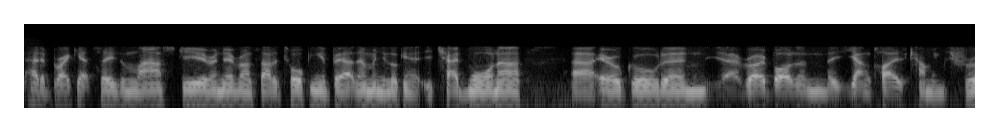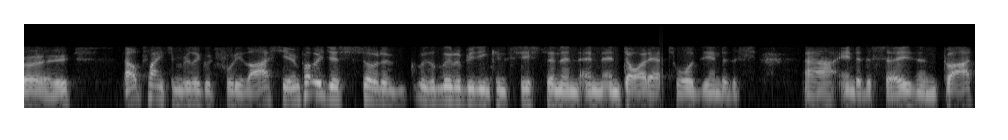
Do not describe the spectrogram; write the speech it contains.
had a breakout season last year, and everyone started talking about them when you're looking at your Chad Warner, uh, Errol Gulden, you know, these young players coming through. They were playing some really good footy last year and probably just sort of was a little bit inconsistent and, and, and died out towards the end of the uh, end of the season. But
